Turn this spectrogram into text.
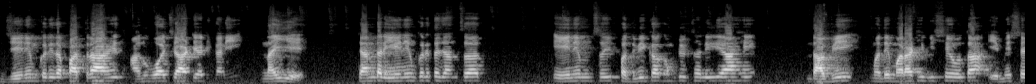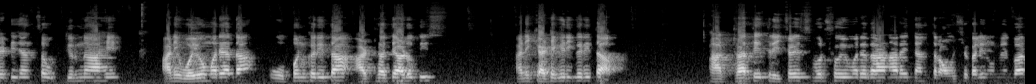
जे एन करिता पात्र आहेत अनुभवाची अट या ठिकाणी नाहीये. त्यानंतर एएनएम करिता ज्यांचं एन एमची पदविका कंप्लीट झालेली आहे दहावी मध्ये मराठी विषय होता M S C I T ज्यांचं उत्तीर्ण आहे आणि वयोमर्यादा ओपन करिता अठरा ते अडोतीस आणि कॅटेगरी करिता अठरा ते त्रेचाळीस वर्ष वयोमर्यादा राहणार आहे त्यानंतर अंशकालीन उमेदवार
